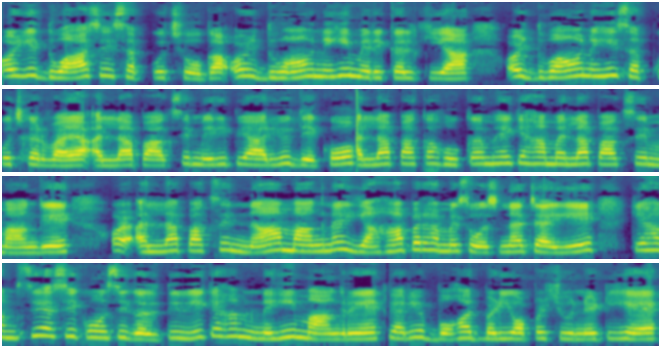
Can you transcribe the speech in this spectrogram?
और ये दुआ से सब कुछ होगा और दुआओं ने ही मेरे कल किया और दुआओं ने ही सब कुछ करवाया। अल्लाह पाक से, मेरी प्यारियों, देखो, अल्लाह पाक का हुक्म है कि हम अल्लाह पाक से मांगे और अल्लाह पाक से ना मांगना यहाँ पर हमें सोचना चाहिए कि हमसे ऐसी कौन सी गलती हुई है कि हम नहीं मांग रहे हैं। प्यारियों, बहुत बड़ी अपॉर्चुनिटी है।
